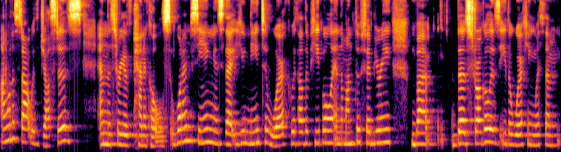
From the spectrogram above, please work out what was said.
I want to start with Justice and the Three of Pentacles. What I'm seeing is that you need to work with other people in the month of February, but the struggle is either working with them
